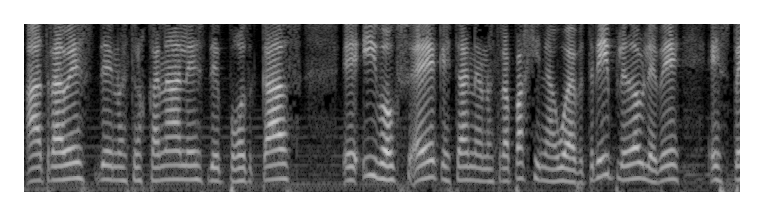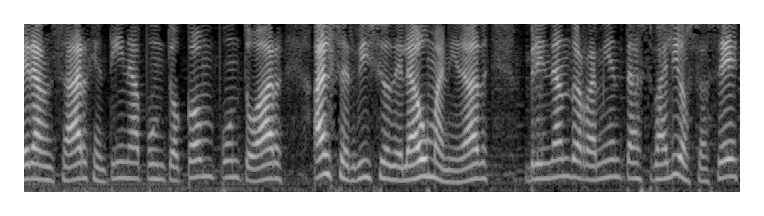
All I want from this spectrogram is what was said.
a través de nuestros canales de podcast eh, eh, que están en nuestra página web www.esperanzaargentina.com.ar al servicio de la humanidad, brindando herramientas valiosas eh,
